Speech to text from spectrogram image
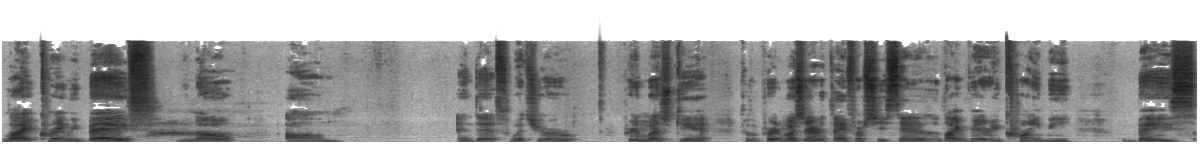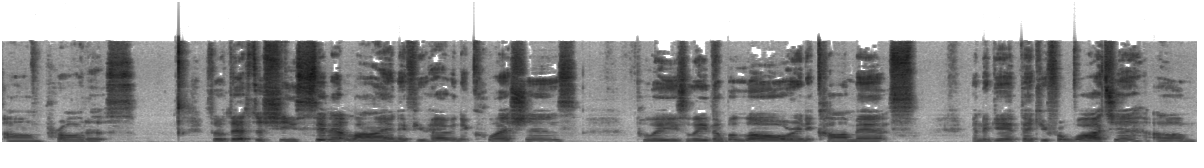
like creamy base, you know, um, and that's what you're pretty much get because pretty much everything from SheScentIt is like very creamy base um, products so that's the SheScentIt line if you have any questions please leave them below or any comments. And again thank you for watching. Um,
